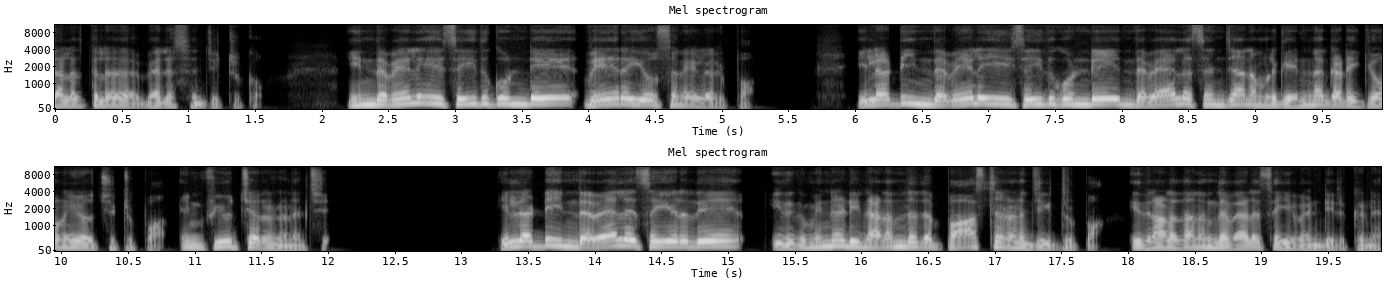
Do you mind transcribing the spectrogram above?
தளத்தில் வேலை செஞ்சிட்ருக்கோம் இந்த வேலையை செய்து கொண்டே வேற யோசனையில் இருப்பான். இல்லாட்டி இந்த வேலையை செய்து கொண்டே இந்த வேலை செஞ்சால் நம்மளுக்கு என்ன கிடைக்கும்னு யோசிச்சுட்ருப்பான். இன் ஃபியூச்சர் நினச்சி. இல்லாட்டி இந்த வேலை செய்கிறது இதுக்கு முன்னாடி நடந்ததை பாஸ்ட்டை நினச்சிக்கிட்டு இருப்பான் இதனால தானே இந்த வேலை செய்ய வேண்டியிருக்குன்னு.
